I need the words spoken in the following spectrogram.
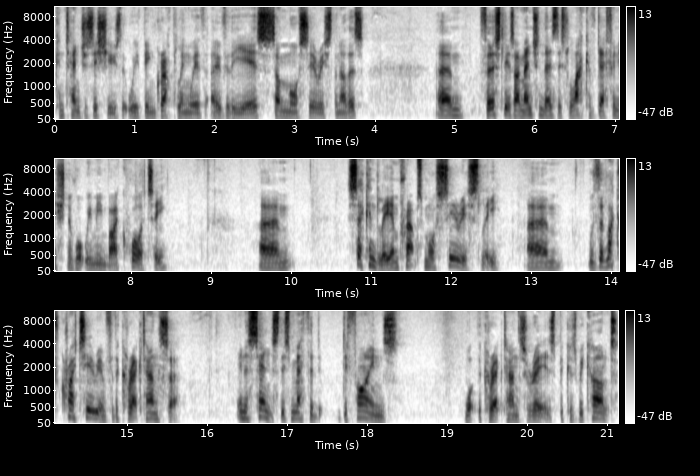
contentious issues that we've been grappling with over the years, some more serious than others. Um, firstly, as I mentioned, there's this lack of definition of what we mean by quality. Um, secondly, and perhaps more seriously, um, with the lack of criterion for the correct answer. In a sense, this method defines what the correct answer is because we can't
